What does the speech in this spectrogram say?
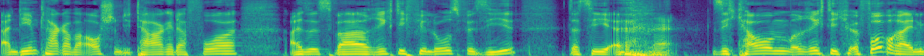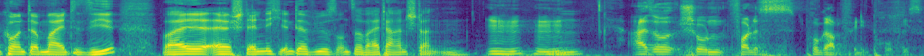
an dem Tag aber auch schon die Tage davor, also es war richtig viel los für sie, dass sie äh, sich kaum richtig äh, vorbereiten konnte, meinte sie, weil äh, ständig Interviews und so weiter anstanden. Mhm, mh. mhm. Also schon volles Programm für die Profis.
